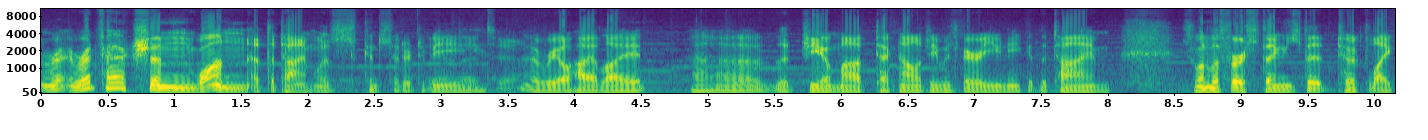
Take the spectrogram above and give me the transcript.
Re- Red Faction One at the time was considered to Yeah, be that too. a real highlight. Uh, the geomod technology was very unique at the time. It's one of the first things that took like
